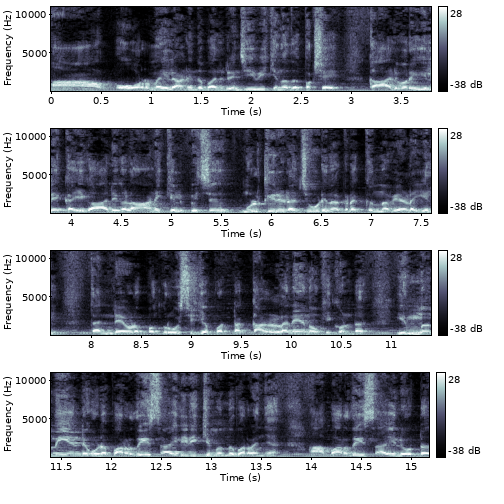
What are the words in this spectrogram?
ആ ഓർമ്മയിലാണ് ഇന്ന് പലരും ജീവിക്കുന്നത്. പക്ഷേ കാൽവറിയിലെ കൈകാലുകൾ ആണിക്കേൽപ്പിച്ച് മുൾക്കിരീടം ചൂടി കിടക്കുന്ന വേളയിൽ തന്റെയോടൊപ്പം ക്രൂശിക്കപ്പെട്ട കള്ളനെ നോക്കിക്കൊണ്ട് ഇന്ന് നീ എന്റെ കൂടെ പർദീസായിൽ ഇരിക്കുമെന്ന് പറഞ്ഞ് ആ പർദീസായിലോട്ട്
